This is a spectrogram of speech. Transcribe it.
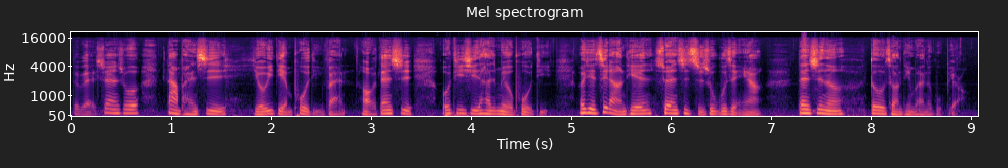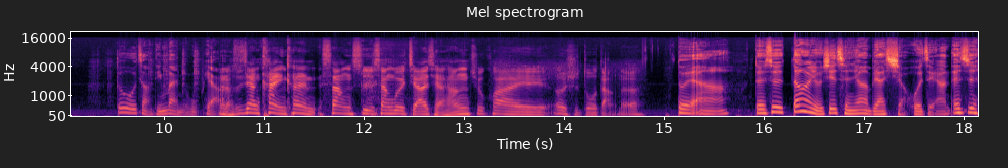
对不对？虽然说大盘是有一点破底翻，哦，但是 OTC 它是没有破底，而且这两天虽然是指数不怎样，但是呢都有涨停板的股票，都有涨停板的股票。老师这样看一看，上市上柜加起来好像就快二十多档了。对啊，但是当然有些成交量比较小或怎样，但是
